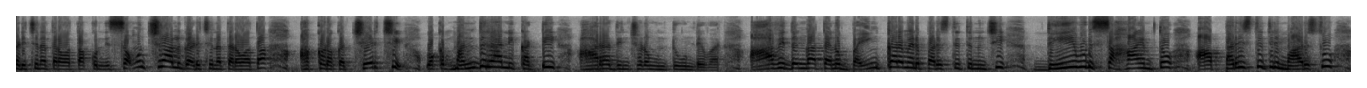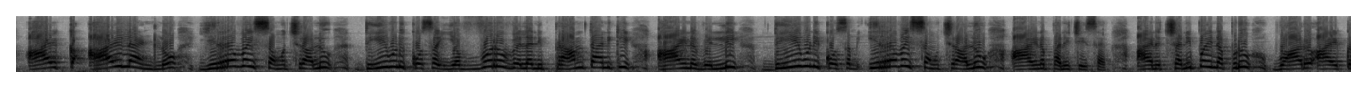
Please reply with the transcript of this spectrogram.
గడిచిన తర్వాత కొన్ని సంవత్సరాలు గడిచిన తర్వాత అక్కడ ఒక చర్చి ఒక మందిరాన్ని కట్టి ఆరాధించడం ఉంటూ ఉండేవారు. ఆ విధంగా తను భయంకరమైన పరిస్థితి నుంచి దేవుడి సహాయంతో ఆ పరిస్థితిని మారుస్తూ ఆ యొక్క ఐలాండ్లో ఇరవై సంవత్సరాలు దేవుని కోసం ఎవ్వరు వెళ్ళని ప్రాంతానికి ఆయన వెళ్ళి దేవుని కోసం ఇరవై సంవత్సరాలు ఆయన పనిచేశారు ఆయన చనిపోయినప్పుడు వారు ఆ యొక్క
